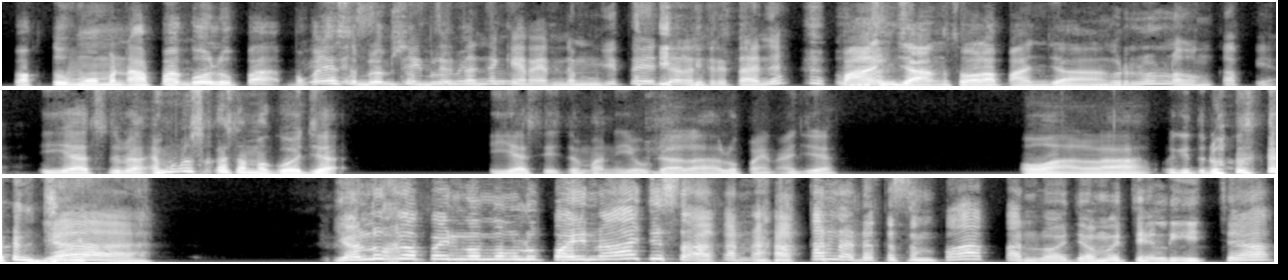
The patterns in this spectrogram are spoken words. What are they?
waktu momen apa gue lupa pokoknya sebelum sebelum ceritanya itu kayak random gitu ya jalan ceritanya. panjang soalnya panjang umur lu lengkap ya. iya terus bilang emang lu suka sama gue aja iya sih cuman ya udahlah lupain aja oh alah gitu doang. Ya. Ya lu ngapain ngomong lupain aja seakan-akan ada kesempatan lu aja sama Celica.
